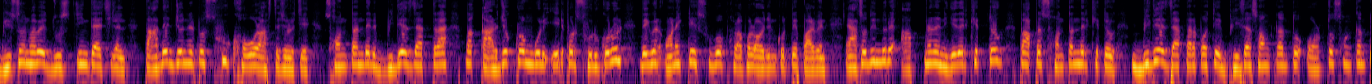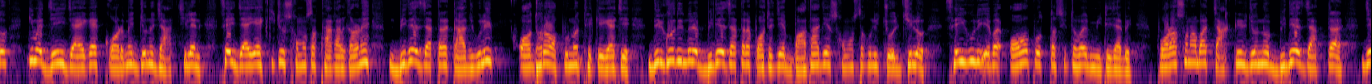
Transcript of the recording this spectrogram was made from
ভীষণভাবে দুশ্চিন্তায় ছিলেন, তাদের জন্য এরপর সুখবর আসতে চলেছে। সন্তানদের বিদেশ যাত্রা বা কার্যক্রমগুলি এরপর শুরু করুন, দেখবেন অনেকটাই শুভ ফলাফল অর্জন করতে পারবেন। এতদিন ধরে আপনারা নিজেদের ক্ষেত্রেও বা আপনার সন্তানদের ক্ষেত্রেও বিদেশ যাত্রার পথে ভিসা সংক্রান্ত, অর্থ সংক্রান্ত কিংবা যেই জায়গায় কর্মের জন্য যাচ্ছিলেন, সেই জায়গায় কিছু সমস্যা থাকার কারণে বিদেশ যাত্রার কাজগুলি অধরা অপূর্ণ থেকে গেছে। দীর্ঘদিন ধরে বিদেশ যাত্রার পথে যে বাধা, যে সমস্যাগুলি চলছিল, সেইগুলি এবার অপ্রত্যাশিতভাবে মিটে যাবে। পড়াশোনা বা চাকরির জন্য বিদেশ যাত্রার যে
